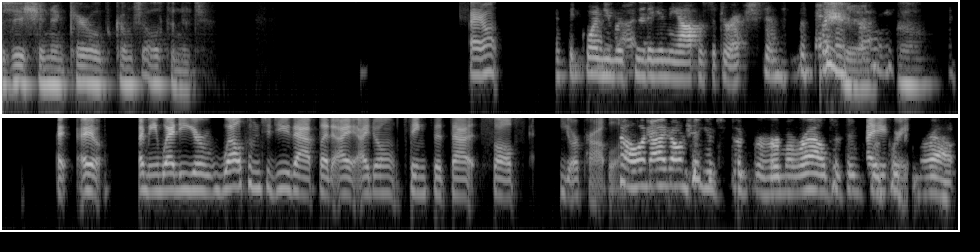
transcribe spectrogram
position and Carol becomes alternate? I don't I think Wendy was I- heading in the opposite direction. Yeah. um, I I don't I mean Wendy, you're welcome to do that, but I I don't think that that solves your problem. No, and I don't think it's good for her morale to think I we're agree. pushing her out.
